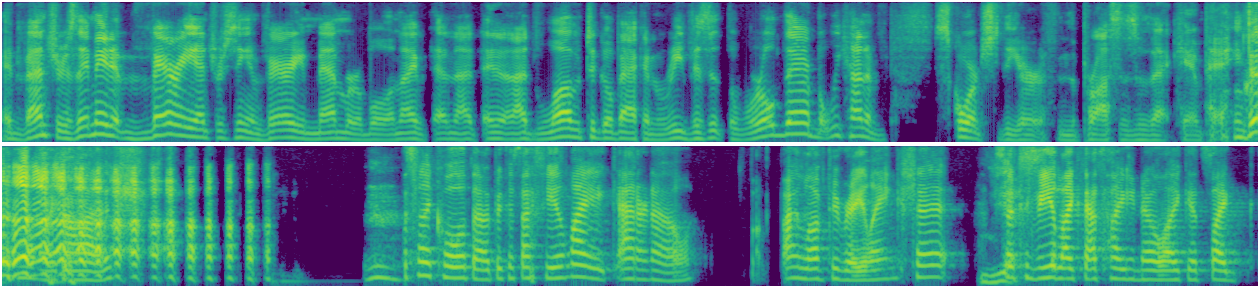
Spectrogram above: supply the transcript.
adventures. They made it very interesting and very memorable. And I and I and I'd love to go back and revisit the world there, but we kind of scorched the earth in the process of that campaign. Oh my gosh. It's really cool though, because I feel like, I don't know, I love derailing shit. So to me, like that's how you know like it's like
